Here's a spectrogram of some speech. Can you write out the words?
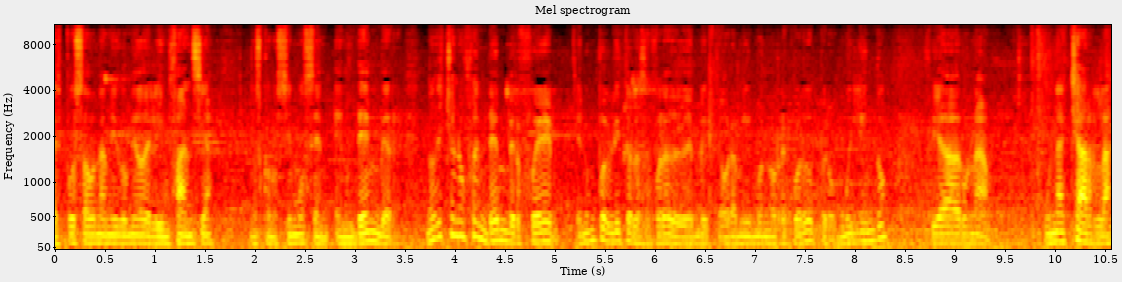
esposa de un amigo mío de la infancia. Nos conocimos en, Denver. No, de hecho no fue en Denver, fue en un pueblito de las afueras de Denver, que ahora mismo no recuerdo, pero muy lindo. Fui a dar una, una charla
